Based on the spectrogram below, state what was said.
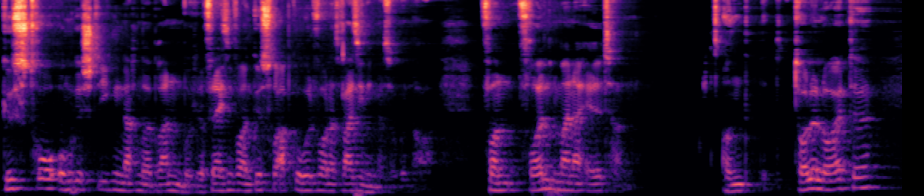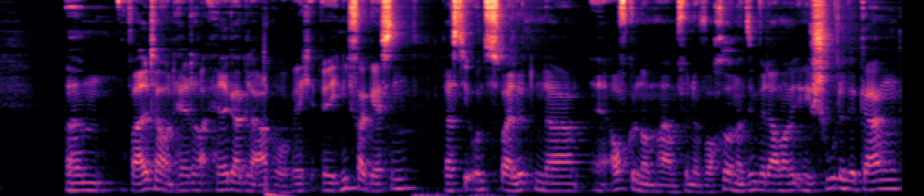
Güstrow, umgestiegen nach Neubrandenburg. Oder vielleicht sind wir in Güstrow abgeholt worden, das weiß ich nicht mehr so genau. Von Freunden meiner Eltern. Und tolle Leute, ähm, Walter und Helga werde ich, werde ich nie vergessen, dass die uns zwei Lütten da äh, aufgenommen haben für eine Woche. Und dann sind wir da mal mit in die Schule gegangen,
